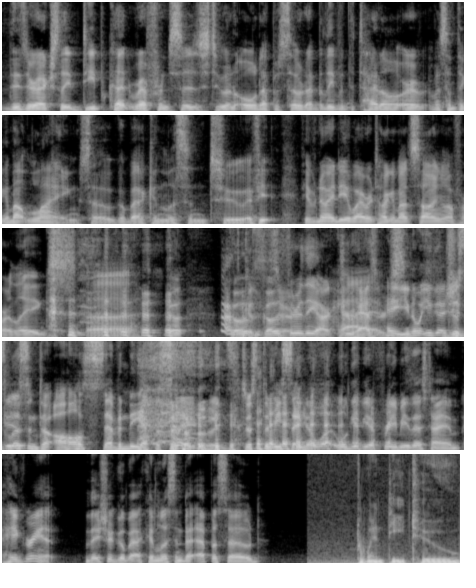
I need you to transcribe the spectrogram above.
These are actually deep cut references to an old episode, I believe, with the title or it was something about lying. So go back and listen to if you if you have no idea why we're talking about sawing off our legs, uh, go go, 'cause go through the archive. hazards. Hey, you know what you guys Just should do? listen to all 70 episodes just to be safe. You know what? We'll give you a freebie this time. Hey, Grant, they should go back and listen to episode. 22.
